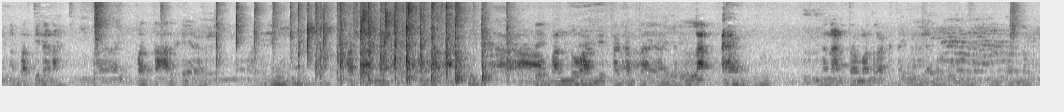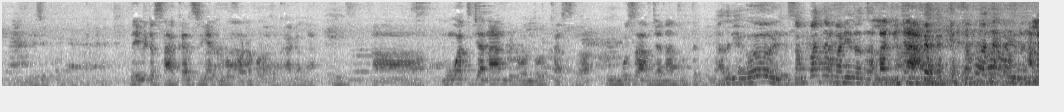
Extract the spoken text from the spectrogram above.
ನಾನು ಬರ್ತೀನಿ ಅಣ್ಣ. ಈಗ ಇಪ್ಪತ್ತಾರಕ್ಕೆ ಇಪ್ಪತ್ತಾರನೇ ಬಂದು ಅಲ್ಲಿರ್ತಕ್ಕಂಥ ಎಲ್ಲ ನನ್ನ ಅಣ್ಣ ತಮ್ಮಂದ್ರ ಅಕ್ಕ ತಂಗಿರು ದಯವಿಟ್ಟು ಸಹಕರಿಸಿ ಎಲ್ರಿಗೂ ಫೋಟೋ ಕೊಡೋದಕ್ಕಾಗಲ್ಲ. ಆ, ಮೂವತ್ತು ಜನ ಅಂದ್ಬಿಟ್ಟು ಒಂದು ಊರು ಕರೆಸಿದ್ರು ಮೂರು ಸಾವಿರ ಜನ ನೀವು ಸಂಪಾದನೆ ಮಾಡಿರೋದಲ್ಲ ನಿಜ. ಸಂಪಾದನೆ ಮಾಡಿರೋದು. ಅಲ್ಲ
